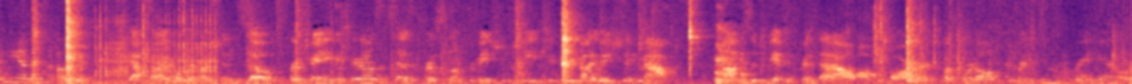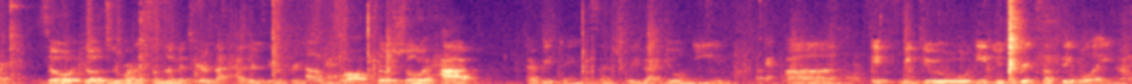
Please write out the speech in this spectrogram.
Any other, okay, Yeah, sorry, one more question. So for training materials, it says personal information sheet, degree evaluation map. Um, so do we have to print that out off of our web portal and bring it to, bring it here, or? So those are one of some of the materials that Heather's gonna bring to you all, so she'll have everything essentially that you'll need. Okay. Um, if we do need you to bring something, we'll let you know,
